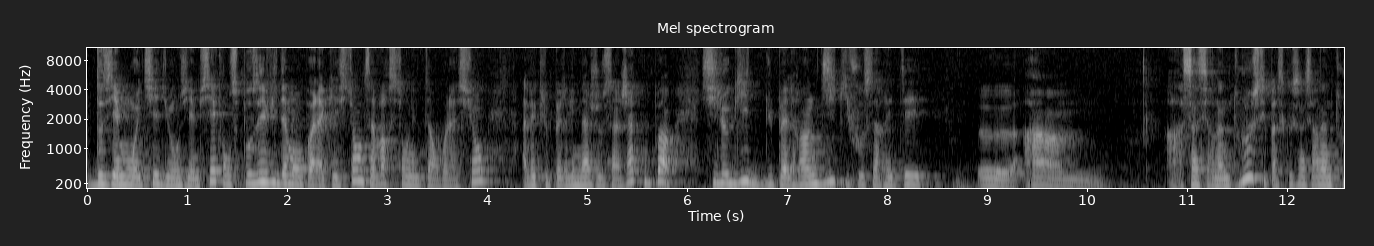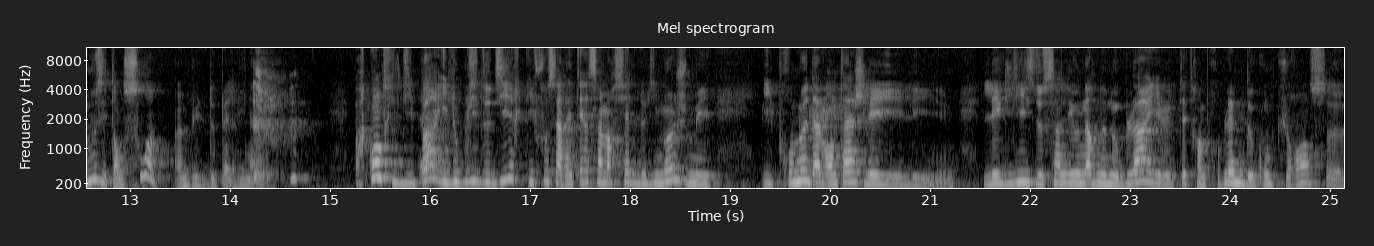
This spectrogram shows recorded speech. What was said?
deuxième moitié du XIe siècle, on ne se pose évidemment pas la question de savoir si on était en relation avec le pèlerinage de Saint-Jacques ou pas. Si le guide du pèlerin dit qu'il faut s'arrêter euh, à, Saint-Cernin de Toulouse, c'est parce que Saint-Cernin de Toulouse est en soi un but de pèlerinage. Par contre, il dit pas, il oublie de dire qu'il faut s'arrêter à Saint-Martial de Limoges, mais il promeut davantage l'église de Saint-Léonard de Noblat. Il y avait peut-être un problème de concurrence euh,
